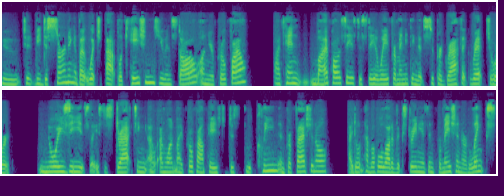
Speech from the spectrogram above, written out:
to to be discerning about which applications you install on your profile. I tend my policy is to stay away from anything that's super graphic rich or noisy. It's like it's distracting. I, I want my profile page to just look clean and professional. I don't have a whole lot of extraneous information or links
